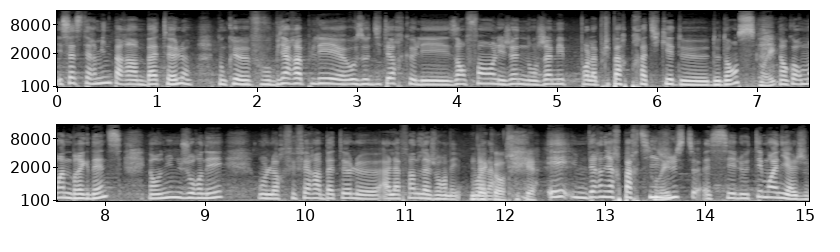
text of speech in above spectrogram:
et ça se termine par un battle. Donc il faut bien rappeler euh, aux auditeurs que les enfants, les jeunes n'ont jamais pour la plupart pratiqué de, de danse Oui. et encore moins de breakdance. Et en une journée, on leur fait faire un battle euh, à la fin de la journée. Voilà. D'accord, super. Et une dernière partie, Oui. juste, c'est le témoignage.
